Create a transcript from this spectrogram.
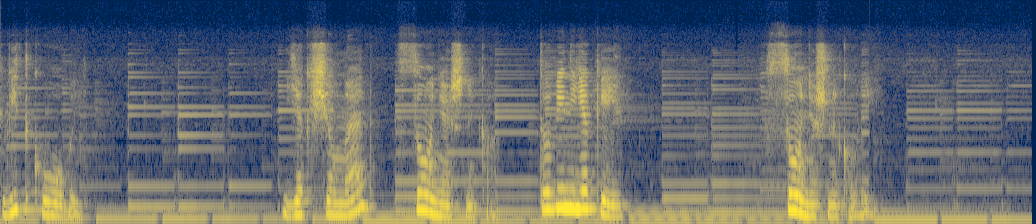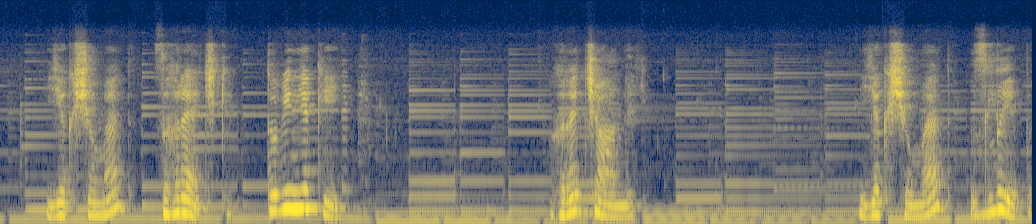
Квітковий. Якщо мед з соняшника, то він який? Соняшниковий. Якщо мед з гречки, то він який? Гречаний. Якщо мед з липи,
